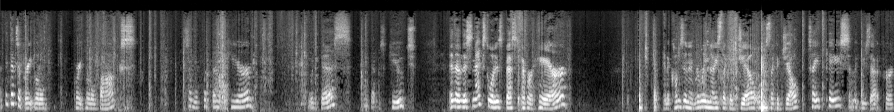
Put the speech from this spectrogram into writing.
I think that's a great little, great little box. So we'll put that here with this. I think that was cute. And then this next one is Best Ever Hair. And it comes in a really nice, like a gel, almost like a gel type case. I might use that for,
